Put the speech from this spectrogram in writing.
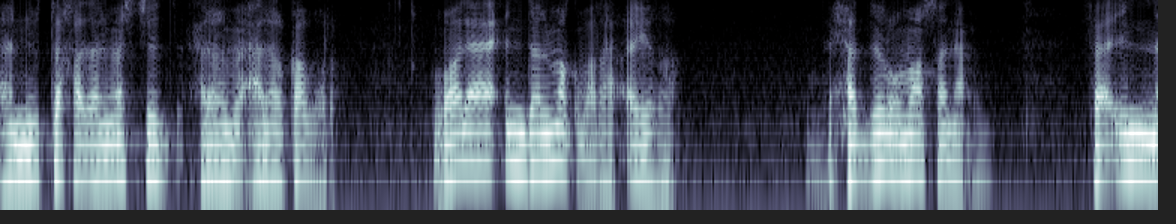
أن يتخذ المسجد على القبر ولا عند المقبرة أيضا. يحذروا ما صنعوا. فإن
